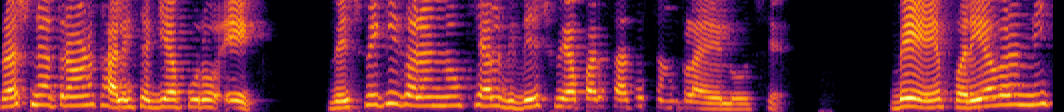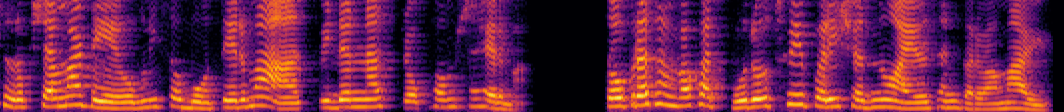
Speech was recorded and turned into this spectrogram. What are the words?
પ્રશ્ન ત્રણ, ખાલી જગ્યા પૂરો એક. વૈશ્વિકીકરણનો ખ્યાલ વિદેશ વ્યાપાર સાથે સંકળાયેલો છે. બે, પર્યાવરણની સુરક્ષા માટે ઓગણીસો બોતેરમાં સ્વીડનના સ્ટોકહોમ શહેરમાં સૌપ્રથમ વખત પૃથ્વી પરિષદનું આયોજન કરવામાં આવ્યું.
